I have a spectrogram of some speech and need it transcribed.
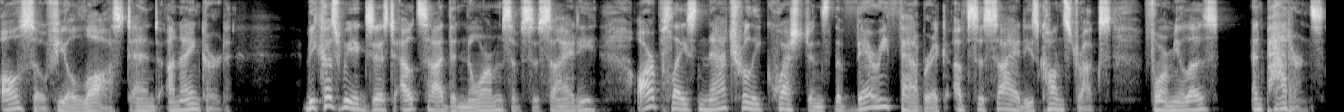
also feel lost and unanchored. Because we exist outside the norms of society, our place naturally questions the very fabric of society's constructs, formulas, and patterns.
